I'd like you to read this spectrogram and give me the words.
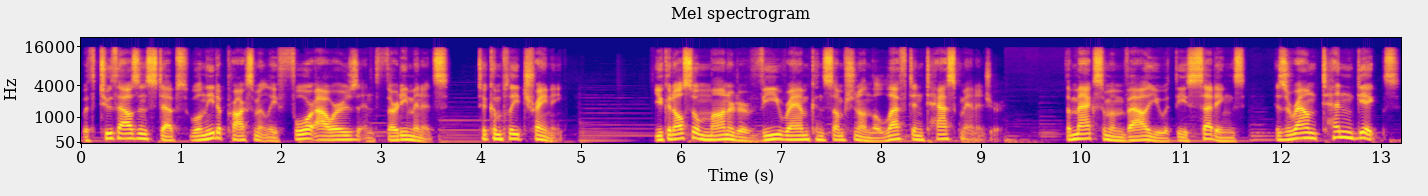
With 2,000 steps, we'll need approximately 4 hours and 30 minutes to complete training. You can also monitor VRAM consumption on the left in Task Manager. The maximum value with these settings is around 10 gigs,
